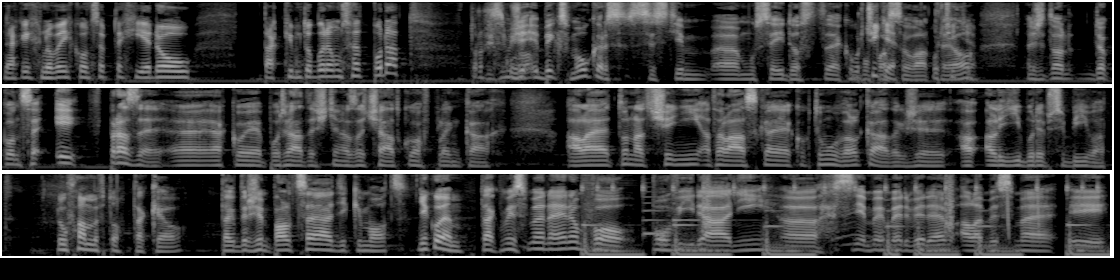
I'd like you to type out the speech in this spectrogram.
nějakých nových konceptech jedou, tak jim to bude muset podat. Trošku, Myslím, no. že i Big Smokers si s tím uh, musí dost jako určitě, popasovat. Určitě. Jo? Takže to dokonce i v Praze uh, jako je pořád ještě na začátku a v plenkách. Ale to nadšení a ta láska je jako k tomu velká, takže a, a lidí bude přibývat. Doufáme v to. Tak jo. Tak držím palce a díky moc. Děkujem. Tak my jsme nejenom po povídání uh, s nimi medvědem, ale my jsme i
